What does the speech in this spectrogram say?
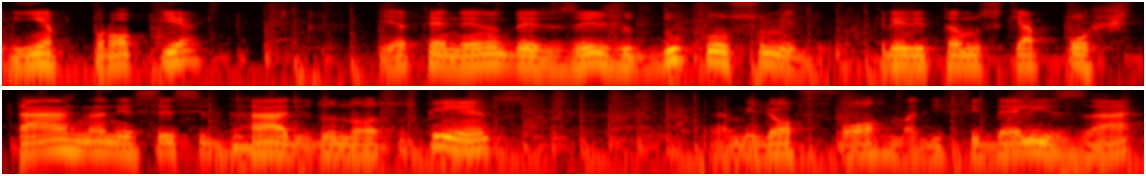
linha própria e atendendo o desejo do consumidor. Acreditamos que apostar na necessidade dos nossos clientes é a melhor forma de fidelizar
